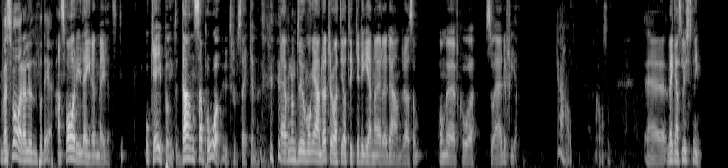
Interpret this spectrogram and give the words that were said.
Vad svarar Lund på det? Han svarar ju längre än mejlet. Okej, punkt. Dansa på! Utropstecken. Även om du och många andra tror att jag tycker det ena eller det andra som, om ÖFK så är det fel. Jaha. Konstigt. Eh, veckans lyssning.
